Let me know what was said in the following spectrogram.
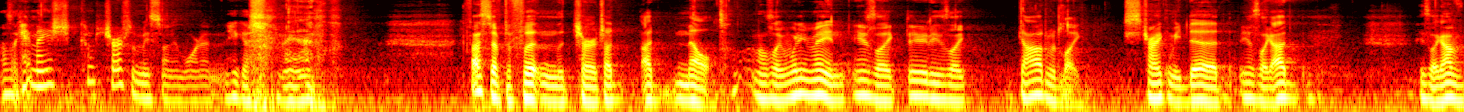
I was like, hey, man, you should come to church with me Sunday morning. And he goes, man, if I stepped a foot in the church, I'd, I'd melt. And I was like, what do you mean? He's like, dude, he's like, God would like strike me dead. He's like, I, he's like, I've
